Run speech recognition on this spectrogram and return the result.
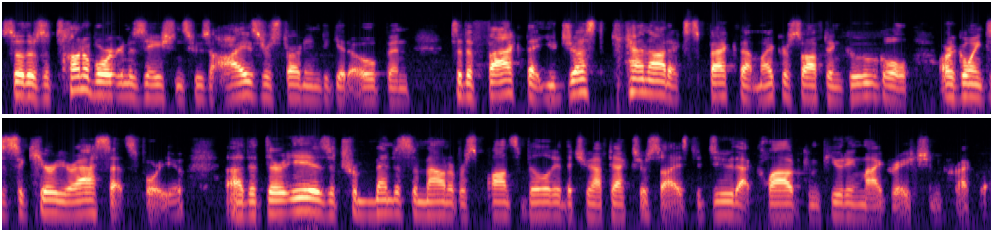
So there's a ton of organizations whose eyes are starting to get open to the fact that you just cannot expect that Microsoft and Google are going to secure your assets for you, uh, that there is a tremendous amount of responsibility that you have to exercise to do that cloud computing migration correctly.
